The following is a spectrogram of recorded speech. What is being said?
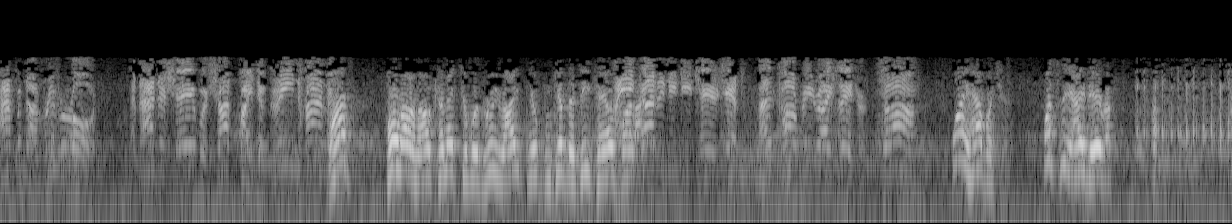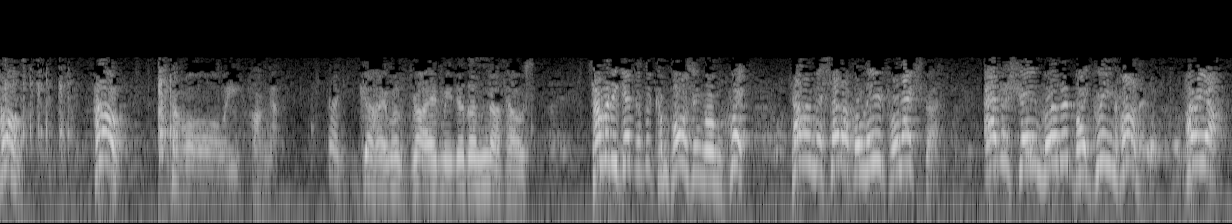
It happened on River Road. An attache was shot by the Green Hornet. What? Hold on, I'll connect you with Rewrite and you can give the details. I while ain't got any details yet. I'll call Rewrite later. So long. Why haven't you? What's the idea of... Hello? Hello? Oh, he hung up. That guy will drive me to the nut house. Somebody get to the composing room, quick. Tell him to set up a lead for an extra. Attache murdered by Green Hornet. Hurry up.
